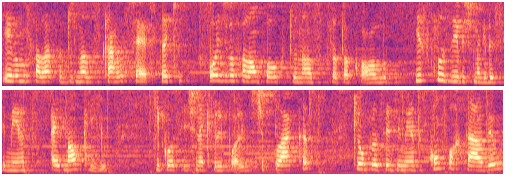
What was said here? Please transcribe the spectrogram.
e vamos falar sobre os nossos carros-chefes daqui. Hoje vou falar um pouco do nosso protocolo exclusivo de emagrecimento, a Smalcrio, que consiste na criolipólise de placas, que é um procedimento confortável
